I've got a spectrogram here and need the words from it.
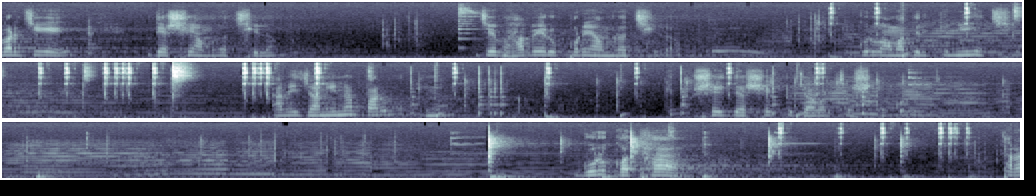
এবার যে দেশে আমরা ছিলাম, যে ভাবের উপরে আমরা ছিলাম, গুরু আমাদেরকে নিয়েছে। আমি জানি না পারব কিনা, কিন্তু সেই দেশে একটু যাওয়ার চেষ্টা করব গুরু কথা তার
